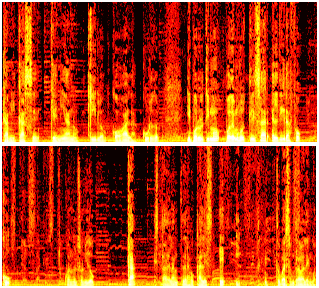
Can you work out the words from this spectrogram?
Kamikaze, keniano, kilo, koala, kurdo. Y por último, podemos utilizar el dígrafo Q, cuando el sonido K está delante de las vocales E, I. Esto parece un trabalengua.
